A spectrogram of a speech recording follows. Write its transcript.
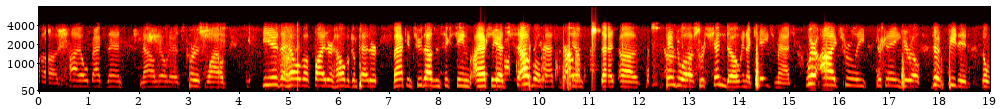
uh, Child back then, now known as Curtis Wild. He is a hell of a fighter, hell of a competitor back in 2016, I actually had several matches with him that uh, came to a crescendo in a cage match where I truly, your Canadian hero, defeated the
